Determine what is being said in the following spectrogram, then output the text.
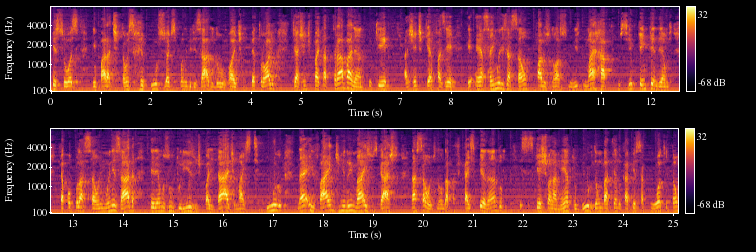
pessoas em Paraty. Então, esse recurso já disponibilizado do royalties do petróleo, que a gente vai estar trabalhando, porque a gente quer fazer essa imunização para os nossos municípios o mais rápido possível, porque entendemos que a população imunizada teremos um turismo de qualidade, mais seguro, né, e vai diminuir mais os gastos na saúde. Não dá para ficar esperando esses questionamentos, dúvida, um batendo cabeça com o outro. Então,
